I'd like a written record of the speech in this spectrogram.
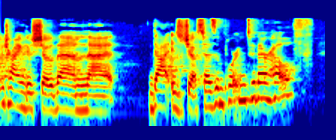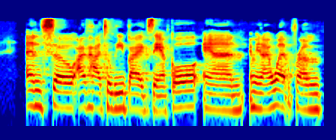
I'm trying to show them that that is just as important to their health. And so I've had to lead by example. And I mean, I went from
